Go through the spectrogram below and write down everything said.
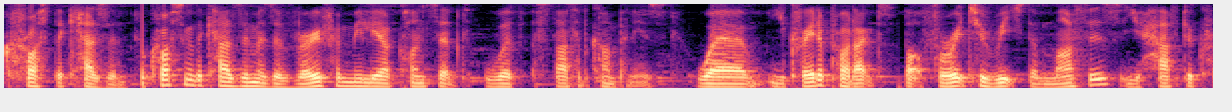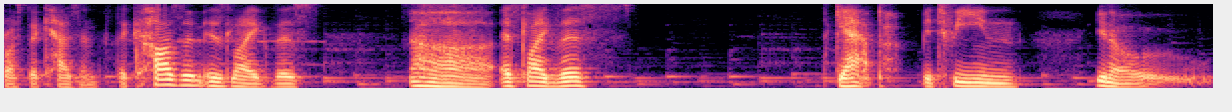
cross the chasm. Crossing the chasm is a very familiar concept with startup companies where you create a product, but for it to reach the masses, you have to cross the chasm. The chasm is like this, uh, it's like this gap between, you know,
